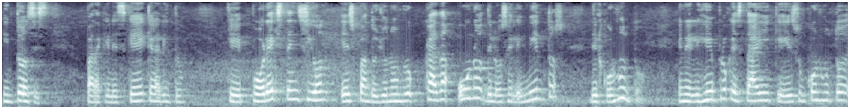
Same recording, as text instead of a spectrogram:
Entonces, para que les quede clarito, que por extensión es cuando yo nombro cada uno de los elementos del conjunto en el ejemplo que está ahí, que es un conjunto,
